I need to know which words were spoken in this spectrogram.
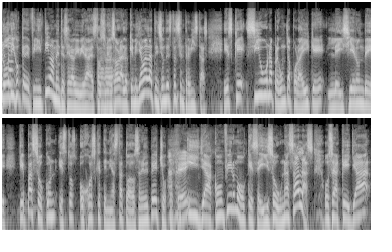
No dijo que definitivamente se irá a vivir a Estados Ajá. Unidos. Ahora, lo que me llama la atención de estas entrevistas es que sí hubo una pregunta por ahí que le hicieron de qué pasó con estos ojos que tenías tatuados en el pecho. Ajá. Y ya confirmó que se hizo unas alas. O sea que ya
